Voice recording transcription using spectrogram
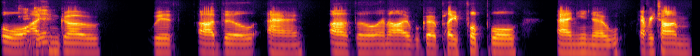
Or I can go with Adil and Adil and I will go play football, and you know, every time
